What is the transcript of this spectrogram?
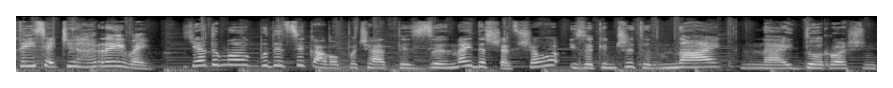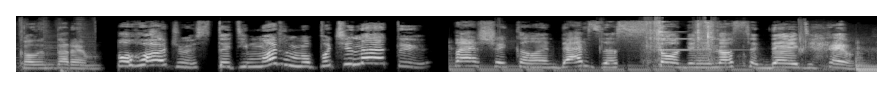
тисячі гривень. Я думаю, буде цікаво почати з найдешевшого і закінчити най-найдорожчим календарем. Погоджуюсь, тоді можемо починати. Перший календар за 199 гривень.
